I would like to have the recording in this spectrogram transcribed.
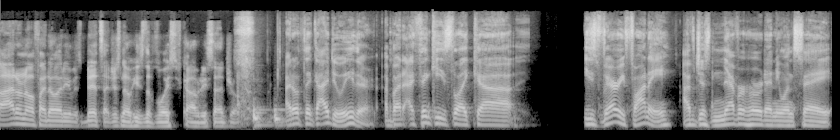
I don't know if I know any of his bits. I just know he's the voice of Comedy Central. I don't think I do either. But I think he's like uh he's very funny. I've just never heard anyone say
